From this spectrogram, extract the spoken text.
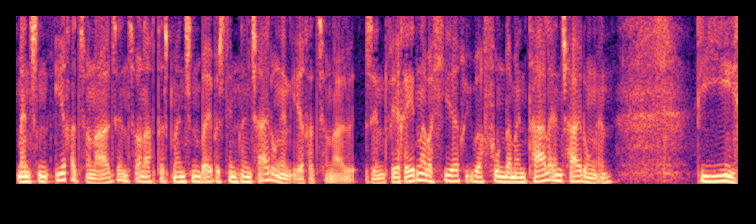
Menschen irrational sind, sondern auch, dass Menschen bei bestimmten Entscheidungen irrational sind. Wir reden aber hier über fundamentale Entscheidungen, die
